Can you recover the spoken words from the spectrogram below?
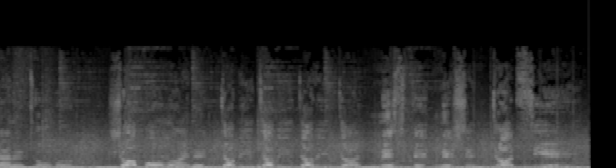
Manitoba. Shop online at www.misfitmission.ca.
